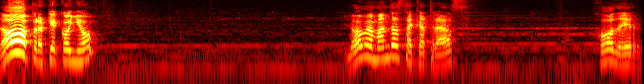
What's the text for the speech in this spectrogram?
¡No! ¿Pero qué coño? Y Luego me manda hasta acá atrás. Joder.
